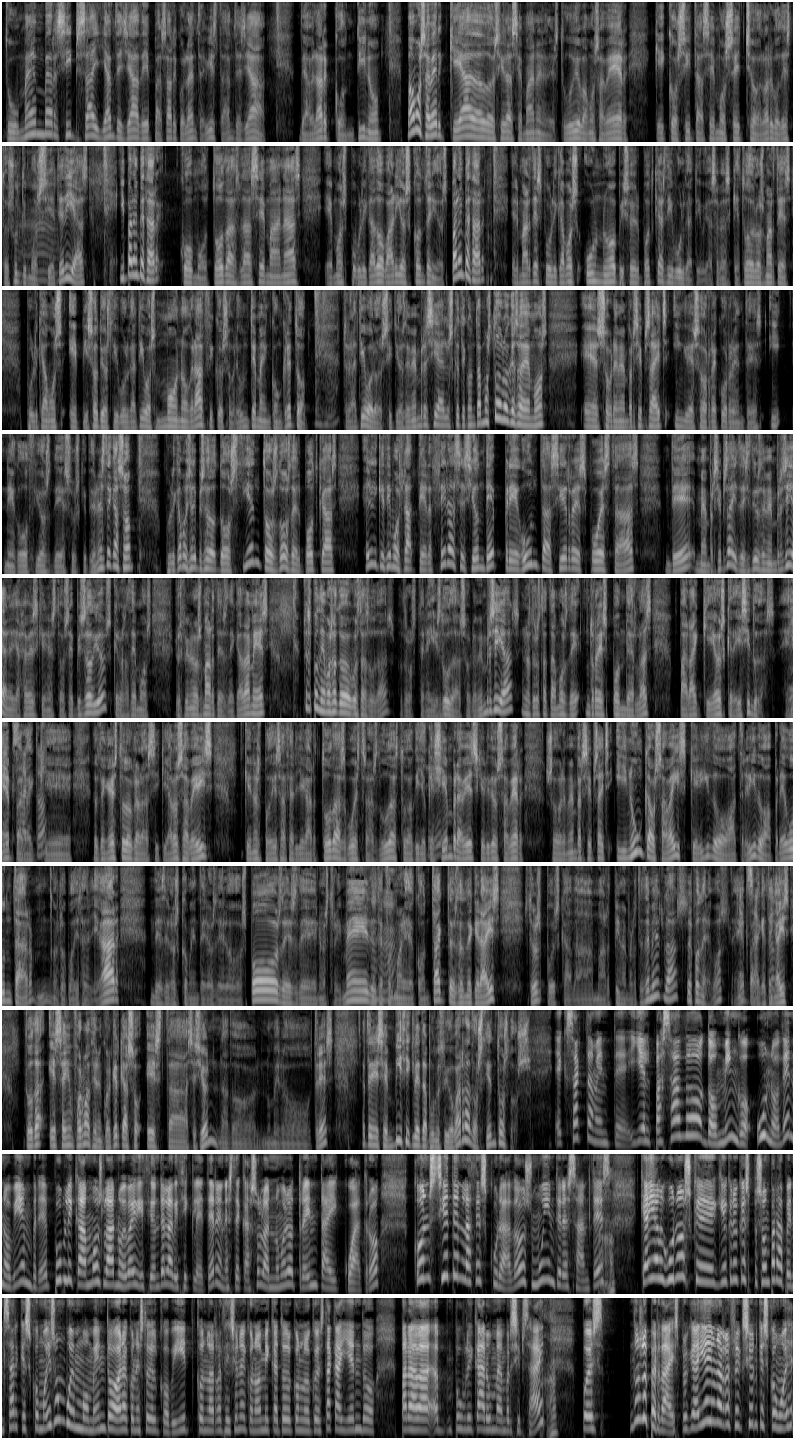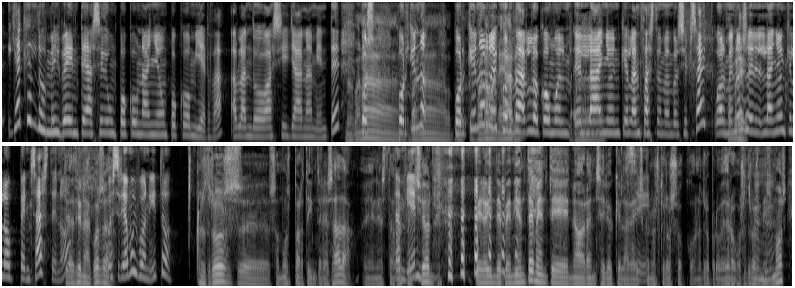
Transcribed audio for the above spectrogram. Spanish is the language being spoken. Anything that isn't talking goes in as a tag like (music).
tu membership site. Y antes ya de pasar con la entrevista, antes ya de hablar con Tino, vamos a ver qué ha dado así la semana en el estudio, vamos a ver qué cositas hemos hecho a lo largo de estos últimos ah, siete días. Y para empezar, como todas las semanas, hemos publicado varios contenidos. Para empezar, el martes publicamos un nuevo episodio del podcast divulgativo. Ya sabes que todos los martes publicamos episodios divulgativos monográficos sobre un tema en concreto relativo a los sitios de membresía, en los que te contamos todo lo que sabemos eh, sobre membership sites, ingresos recurrentes y negocios de suscripción. En este caso, publicamos el episodio 202 del podcast, en el que hicimos la tercera sesión de preguntas y respuestas de membership sites, de sitios de membresía. Ya sabes que en estos episodios, que los hacemos los primeros martes de cada mes, respondemos a todas vuestras dudas. Vosotros tenéis dudas sobre membresías y nosotros tratamos de responderlas para que os quedéis sin dudas, ¿eh? para que lo tengáis todo claro. Así que ya lo sabéis, que nos podéis hacer llegar todas vuestras dudas, todo aquello que siempre habéis querido saber sobre membership sites y nunca os habéis querido o atrevido a preguntar, os lo podéis hacer llegar desde los comentarios de los posts, desde nuestro email, desde el formulario de contacto, desde donde queráis. Nosotros, pues cada primer martes de mes las responderemos, ¿eh? para que tengáis toda esa información. En cualquier caso, esta sesión, número 3, la tenéis en bicicleta.studio barra 202. Exactamente. Y el pasado domingo 1 de noviembre publicamos la nueva edición de la Bicicletter, en este caso la número 34, con siete enlaces curados muy interesantes, que hay algunos que yo creo que son para pensar que es como es un buen momento ahora con esto del COVID, con la recesión económica, todo con lo que está cayendo para publicar un membership site, pues no os lo perdáis, porque ahí hay una reflexión que es como, ya que el 2020 ha sido un poco un año un poco mierda, hablando así llanamente, pues ¿por qué no, ¿por qué no recordarlo ¿eh? como el, año en que lanzaste el membership site? O al menos el año en que lo pensaste, ¿no? Una cosa. Pues sería muy bonito. Nosotros eh, somos parte interesada en esta reflexión, (laughs) pero independientemente, no ahora en serio que la hagáis con nosotros o con otro proveedor o vosotros mismos,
